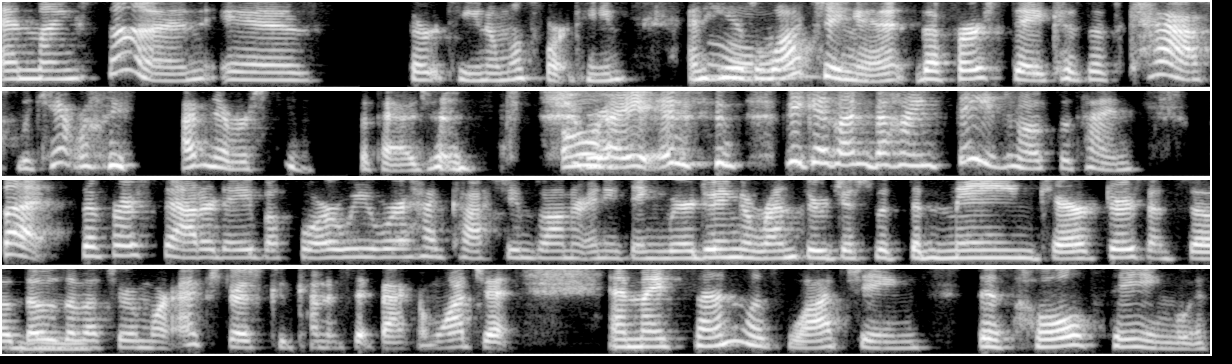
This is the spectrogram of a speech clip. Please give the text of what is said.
And my son is 13, almost 14, and he is watching it the first day because it's cast. We can't really, I've never seen the pageant, oh. right? because I'm behind stage most of the time. But the first Saturday before we were had costumes on or anything, we were doing a run through just with the main characters. And so those of mm-hmm. us who are more extras could kind of sit back and watch it. And my son was watching this whole thing with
